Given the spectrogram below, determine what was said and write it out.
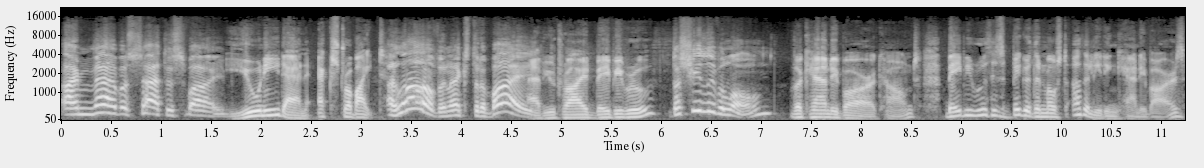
I'm never satisfied. You need an extra bite. I love an extra bite. Have you tried Baby Ruth? Does she live alone? The candy bar account. Baby Ruth is bigger than most other leading candy bars,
